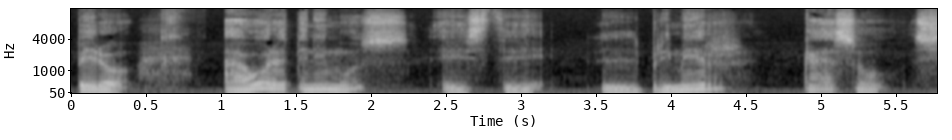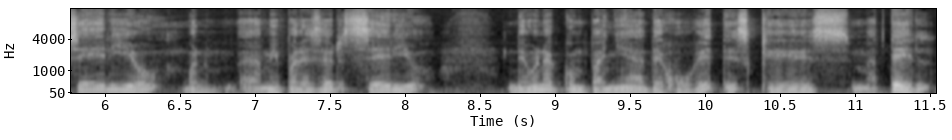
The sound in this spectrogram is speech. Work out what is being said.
Pero ahora tenemos este, el primer caso serio, bueno, a mi parecer serio, de una compañía de juguetes que es Mattel.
